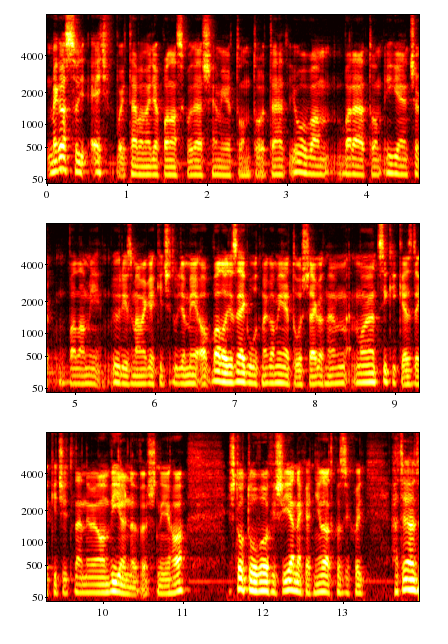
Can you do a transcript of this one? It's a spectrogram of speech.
Meg az, hogy egy távol megy a panaszkodás Hamiltontól. Tehát jó van, barátom, igen, csak valami, őriz már meg egy kicsit, ugye valahogy az egót meg a méltóságot, mert olyan ciki kezd egy kicsit lenni, olyan vilnövös néha és Totó Wolf is ilyeneket nyilatkozik, hogy hát át,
